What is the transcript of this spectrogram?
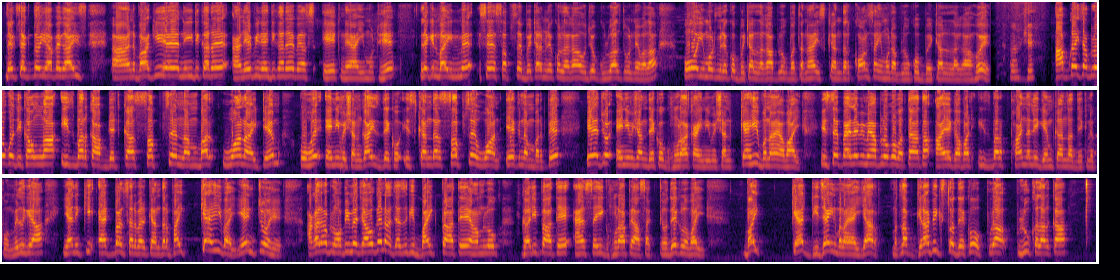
देख सकते हो यहाँ पे गाइस एंड बाकी ये नहीं दिखा रहे एंड ये भी नहीं दिखा रहे बस एक नया इमोट है। लेकिन भाई इनमें से सबसे बेटर मेरे को लगा वो जो गुलवाल तोड़ने वाला वो इमोट मेरे को बेटर लगा। आप लोग बताना इसके अंदर कौन सा इमोट आप लोगों को बेटर लगा हुए। आपका आप गाइस आप लोगों को दिखाऊँगा इस बार का अपडेट का सबसे नंबर वन आइटम वो है एनिमेशन गाइस देखो, इसके अंदर सबसे वन एक नंबर पे ये जो एनिमेशन देखो, घोड़ा का एनिमेशन क्या ही बनाया भाई। इससे पहले भी मैं आप लोगों को बताया था, आएगा बट इस बार फाइनली गेम के अंदर देखने को मिल गया। यानी कि एडवांस सर्वर के अंदर, भाई, क्या ही भाई, ये इंट्रो है। अगर आप लॉबी में जाओगे ना, जैसे कि बाइक पे आते हैं, हम लोग गाड़ी पे आते हैं, ऐसे ही घोड़ा पे आ सकते हो। देख लो भाई। भाई, क्या डिज़ाइन बनाया यार। मतलब ग्राफिक्स तो देखो, पूरा ब्लू कलर का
